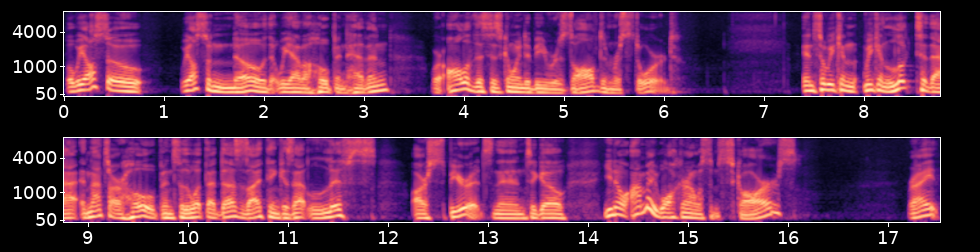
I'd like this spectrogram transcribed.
But we also we also know that we have a hope in heaven where all of this is going to be resolved and restored. And so we can we can look to that and that's our hope. And so what that does is I think is that lifts our spirits then to go, you know, I may walk around with some scars, right?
